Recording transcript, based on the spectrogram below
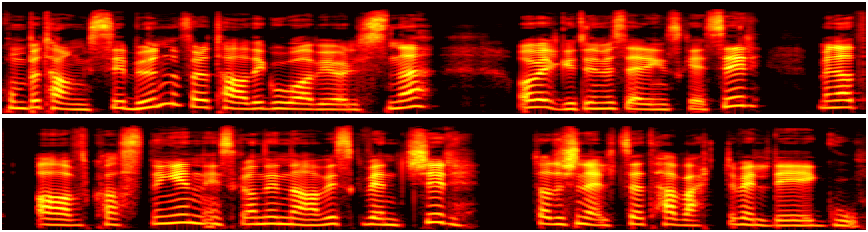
kompetanse i bunn for å ta de gode avgjørelsene og velge ut investeringscaser, men at avkastningen i skandinavisk venture tradisjonelt sett har vært veldig god.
